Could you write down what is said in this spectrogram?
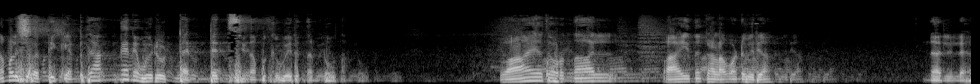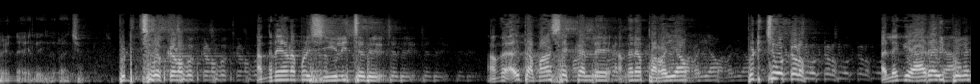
നമ്മൾ ശ്രദ്ധിക്കേണ്ടത് അങ്ങനെ ഒരു ടെൻഡൻസി നമുക്ക് വരുന്നുണ്ടോ വായ തുറന്നാൽ വായിന്ന് കളവാണ്ട് വരിക. പിടിച്ചു വെക്കണം. അങ്ങനെയാണ് നമ്മൾ ശീലിച്ചത്. അങ്ങനെ അത് തമാശക്കല്ലേ അങ്ങനെ പറയാം. പിടിച്ചു വെക്കണം. അല്ലെങ്കിൽ ആരായി പോകും?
